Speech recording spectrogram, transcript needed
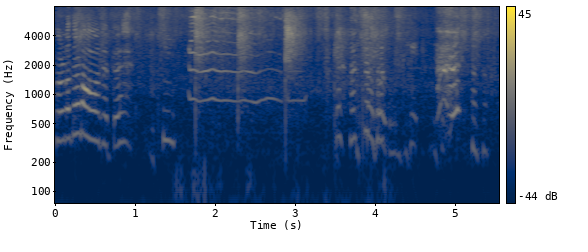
थोडा थोडा आवाज येतोय.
